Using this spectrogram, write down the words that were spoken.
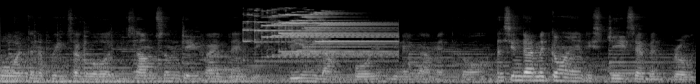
po, ito na po yung sagot. Samsung J5 1016 lang po yung ginagamit ko. Tapos yung gamit ko ngayon is J7 Pro.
